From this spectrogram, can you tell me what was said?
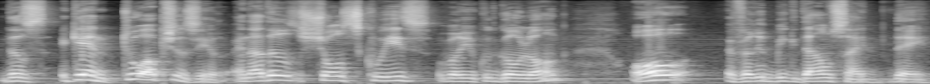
There's again two options here. Another short squeeze where you could go long or a very big downside day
